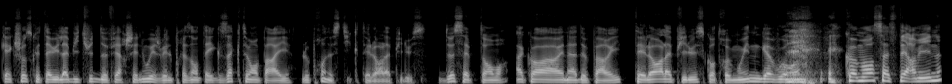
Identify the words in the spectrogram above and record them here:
quelque chose que tu as eu l'habitude de faire chez nous et je vais le présenter exactement pareil. Le pronostic Taylor Lapillus. 2 septembre, Accor Arena de Paris. Taylor Lapillus contre Mouine Gavouran. Comment ça se termine?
